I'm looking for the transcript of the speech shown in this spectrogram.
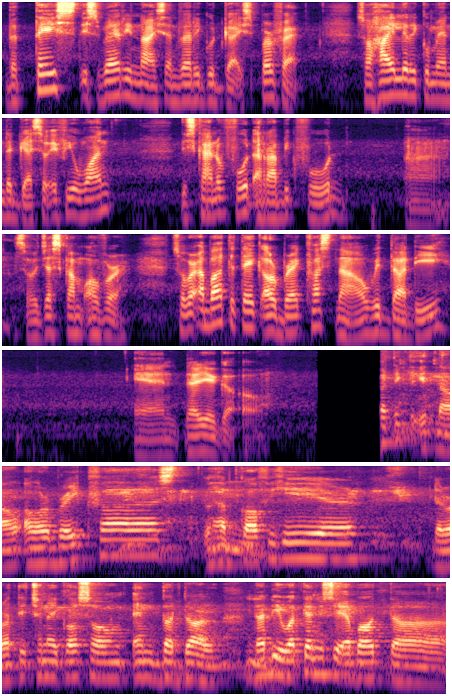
the taste is very nice and very good guys. Perfect. So, highly recommended guys. So, if you want this kind of food, Arabic food, uh, so just come over. So, we're about to take our breakfast now with Daddy. And there you go. Starting to eat now. Our breakfast. We have coffee here. The roti canai kosong and the dal. Daddy, what can you say about the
